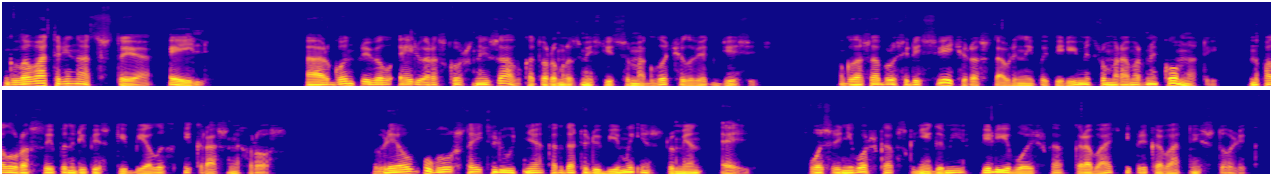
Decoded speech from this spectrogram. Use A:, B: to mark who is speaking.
A: Глава 13. Эйль. А Аргон привел Эйль в роскошный зал, в котором разместиться могло человек десять. В глаза бросились свечи, расставленные по периметру мраморной комнаты. На полу рассыпаны лепестки белых и красных роз. В левом углу стоит лютня, когда-то любимый инструмент Эль. Возле него шкаф с книгами, бельевой шкаф, кровать и прикроватный столик.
